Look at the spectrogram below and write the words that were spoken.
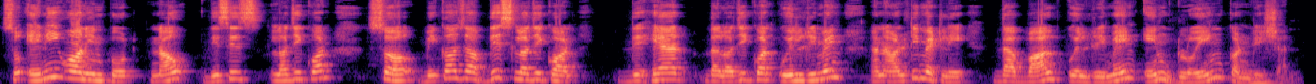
so any one input now this is logic one. So because of this logic one the, here the logic one will remain and ultimately the bulb will remain in glowing condition.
